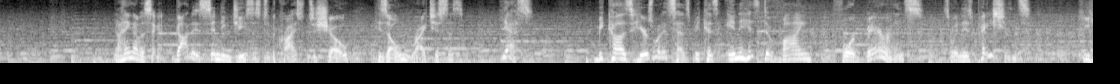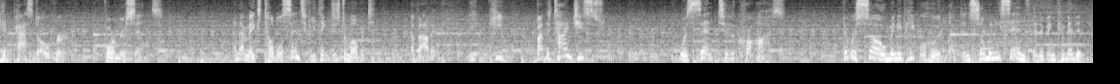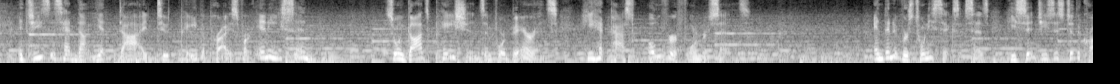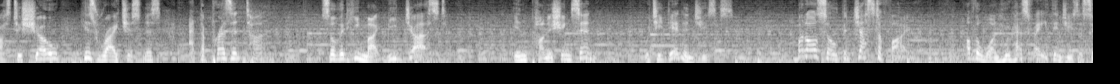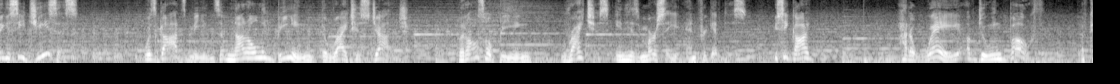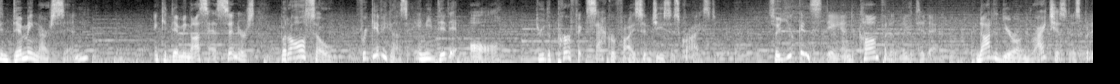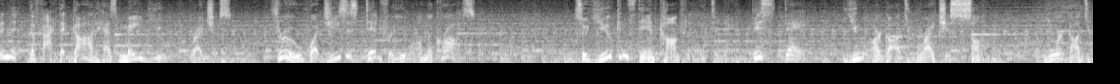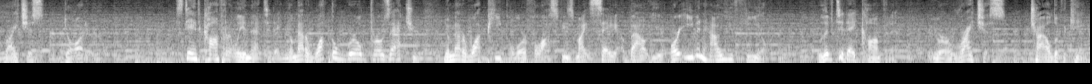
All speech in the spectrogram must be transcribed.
Now, hang on a second. God is sending Jesus to the Christ to show his own righteousness? Yes. Because here's what it says because in his divine forbearance, so in his patience, he had passed over former sins. And that makes total sense if you think just a moment about it. He, he by the time Jesus was sent to the cross, there were so many people who had lived and so many sins that had been committed, and Jesus had not yet died to pay the price for any sin. So, in God's patience and forbearance, he had passed over former sins. And then in verse 26, it says, He sent Jesus to the cross to show his righteousness at the present time, so that he might be just in punishing sin, which he did in Jesus, but also the justifier of the one who has faith in Jesus. So you see, Jesus was God's means of not only being the righteous judge, but also being righteous in his mercy and forgiveness. You see, God had a way of doing both, of condemning our sin and condemning us as sinners, but also forgiving us. And he did it all through the perfect sacrifice of Jesus Christ. So you can stand confidently today, not in your own righteousness, but in the, fact that God has made you righteous through what Jesus did for you on the cross. So you can stand confidently today. This day, you are God's righteous son. You are God's righteous daughter. Stand confidently in that today, no matter what the world throws at you, no matter what people or philosophies might say about you, or even how you feel. Live today confident. You're a righteous child of the King.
